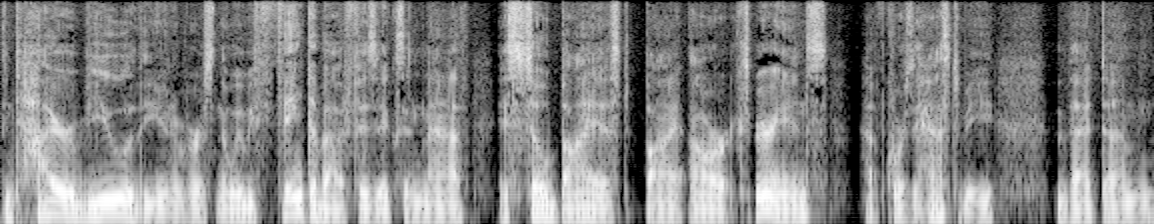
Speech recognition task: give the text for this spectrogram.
entire view of the universe and the way we think about physics and math is so biased by our experience. Of course, it has to be that um,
